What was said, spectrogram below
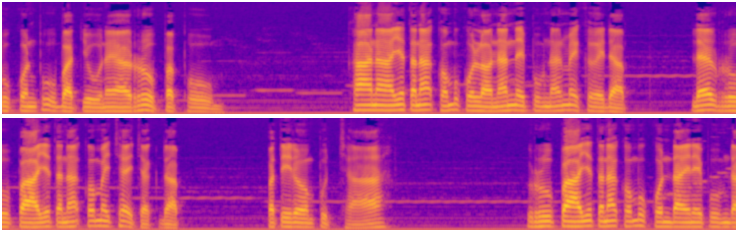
บุคคลผู้บัติอยู่ในอรูปประภูมิ คานายตนะของบุคคลเหล่านั้นในภูมินั้นไม่เคยดับ และรูปายตนะก็ไม่ใช่จักดับ ปฏิโลมปุจฉารูปายตนะของบุคคลใดในภูมิใด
